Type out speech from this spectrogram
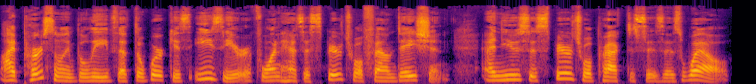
I personally believe that the work is easier if one has a spiritual foundation and uses spiritual practices as well.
